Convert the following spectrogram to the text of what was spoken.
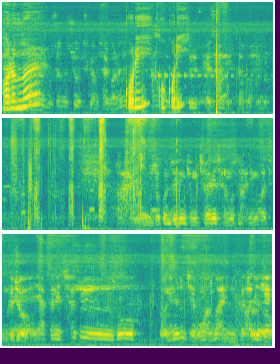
얼음물? 무슨 쇼트 경찰관은 꼬리 꼬꼬리. 그것을 배상했다고 합니다. 아, 무조건적인 경찰의 잘못은 아닌 것 같은데. 그죠. 약간의 차주도 원인을 좀 제공한 거 아닙니까? 그렇게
